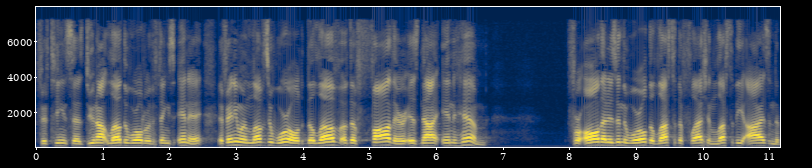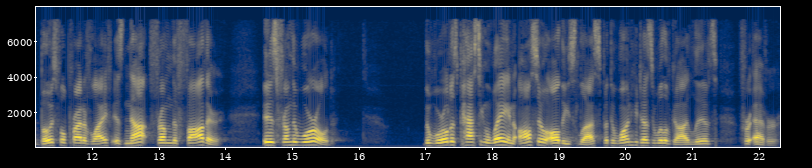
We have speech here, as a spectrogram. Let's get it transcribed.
15 says, Do not love the world or the things in it. If anyone loves the world, the love of the Father is not in him. For all that is in the world, the lust of the flesh and lust of the eyes and the boastful pride of life, is not from the Father. It is from the world. The world is passing away and also all these lusts, but the one who does the will of God lives forever.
